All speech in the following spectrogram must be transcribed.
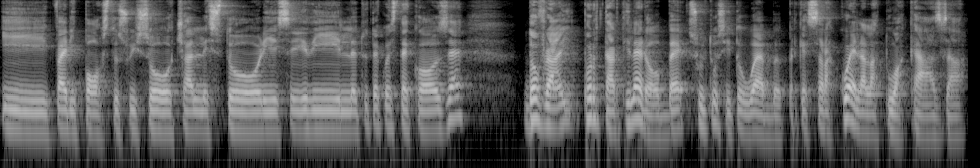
i vari post sui social, le stories, i reel, tutte queste cose, dovrai portarti le robe sul tuo sito web, perché sarà quella la tua casa,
